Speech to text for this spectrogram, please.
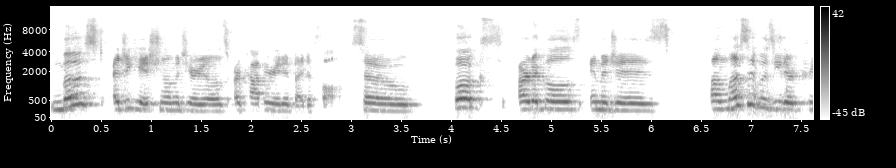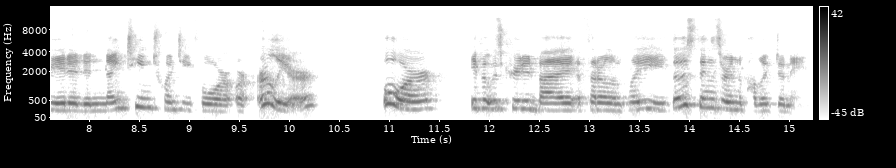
Most educational materials are copyrighted by default. So books, articles, images, unless it was either created in 1924 or earlier, or if it was created by a federal employee, those things are in the public domain.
